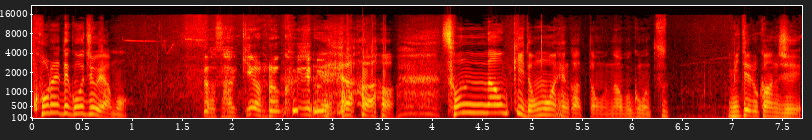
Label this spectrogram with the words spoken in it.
これで50やもん。だからさっきの60いやそんな大きいと思わへんかったもんな僕も。つ見てる感じ。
